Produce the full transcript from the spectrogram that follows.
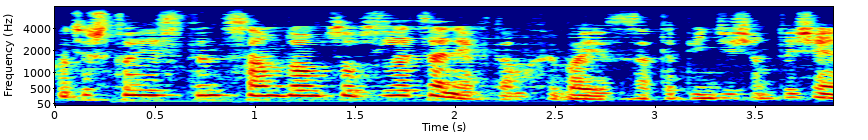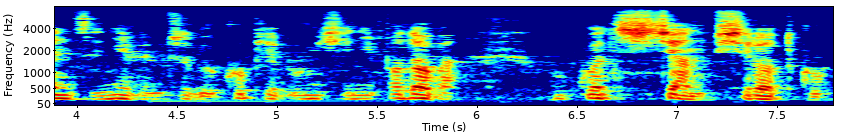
Chociaż to jest ten sam dom, co w zleceniach tam chyba jest za te 50 tysięcy. Nie wiem, czy go kupię, bo mi się nie podoba układ ścian w środku.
